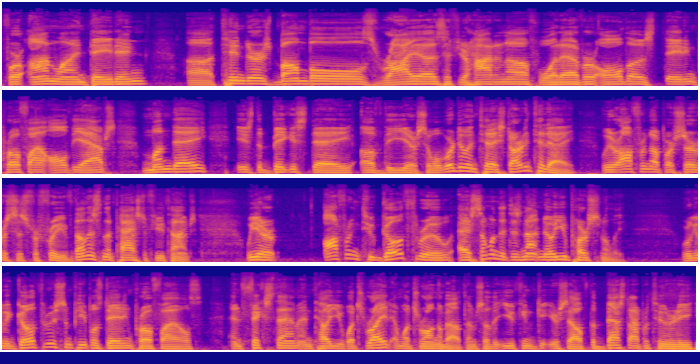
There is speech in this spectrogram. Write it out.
for online dating. Uh, Tinders, Bumbles, Rayas, if you're hot enough, whatever, all those dating profile, all the apps. Monday is the biggest day of the year. So, what we're doing today, starting today, we are offering up our services for free. We've done this in the past a few times. We are offering to go through, as someone that does not know you personally, we're going to go through some people's dating profiles and fix them and tell you what's right and what's wrong about them so that you can get yourself the best opportunity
